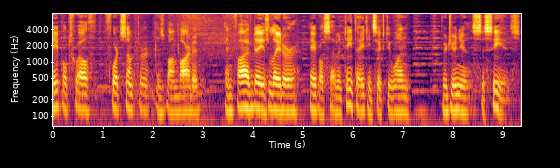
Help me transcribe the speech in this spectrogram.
April 12th, Fort Sumter is bombarded. And five days later, April 17th, 1861, Virginia secedes.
